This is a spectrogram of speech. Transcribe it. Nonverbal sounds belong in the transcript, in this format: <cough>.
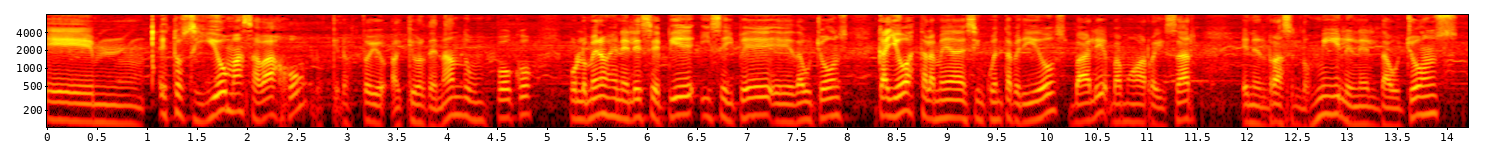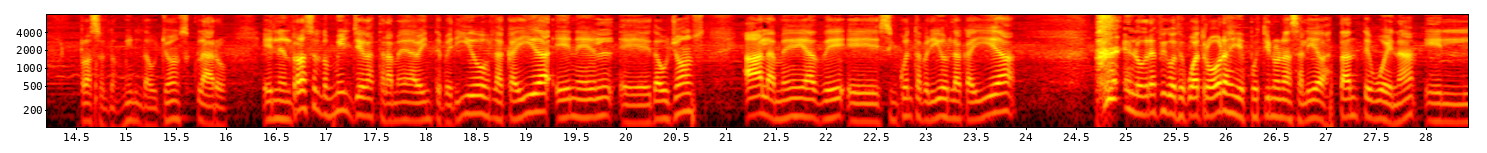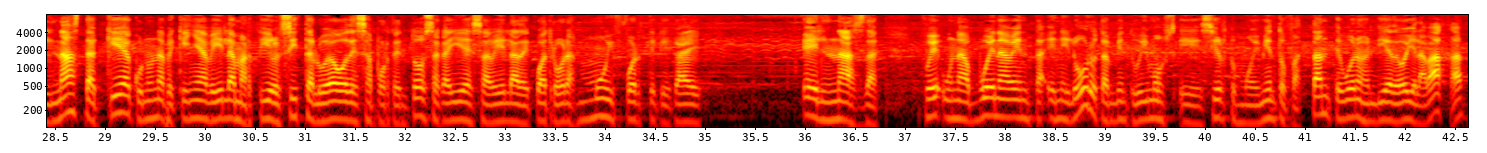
Em, esto siguió más abajo, lo que lo estoy aquí ordenando un poco, por lo menos en el SP, ICIP, eh, Dow Jones, cayó hasta la media de 50 periodos, ¿vale? Vamos a revisar en el Russell 2000, en el Dow Jones, Russell 2000, Dow Jones, claro. En el Russell 2000 llega hasta la media de 20 periodos la caída, en el eh, Dow Jones a la media de 50 periodos la caída <laughs> en los gráficos de 4 horas y después tiene una salida bastante buena. El Nasdaq queda con una pequeña vela martillo alcista luego de esa portentosa caída esa vela de 4 horas muy fuerte que cae el Nasdaq. Fue una buena venta. En el oro también tuvimos eh, ciertos movimientos bastante buenos el día de hoy a la baja.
